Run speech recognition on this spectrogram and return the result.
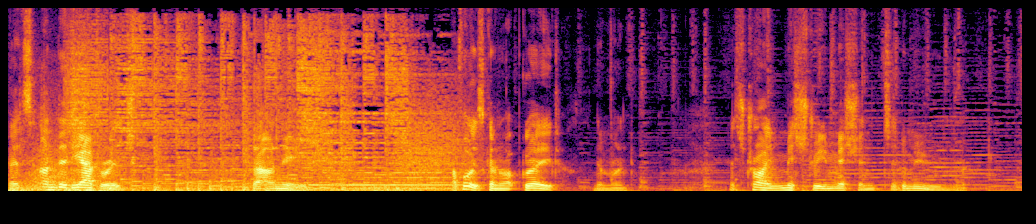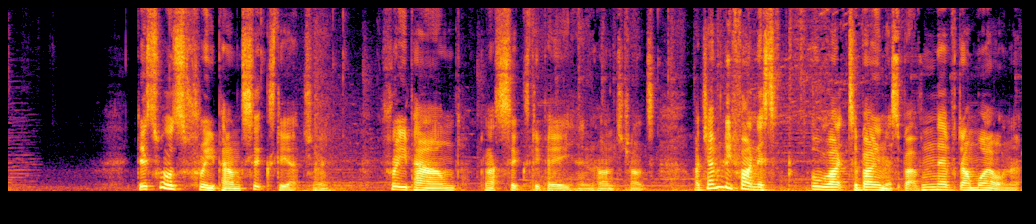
It's under the average that I need. I thought it was going to upgrade. Never mind. Let's try Mystery Mission to the Moon. This was £3.60 actually. £3 plus 60p enhanced chance. I generally find this alright to bonus, but I've never done well on it.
